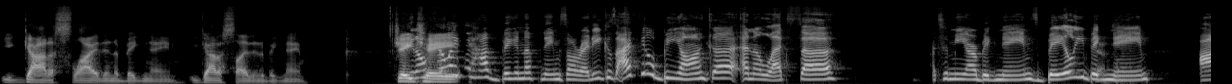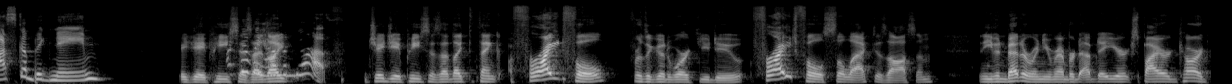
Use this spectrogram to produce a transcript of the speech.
you got to slide in a big name. You got to slide in a big name. JJ, you don't feel like they have big enough names already because I feel Bianca and Alexa uh, to me are big names. Bayley, big yes. name. Asuka, big name. JJP says I'd like enough. JJP says I'd like to thank Fightful for the good work you do. Fightful Select is awesome. And even better when you remember to update your expired card.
